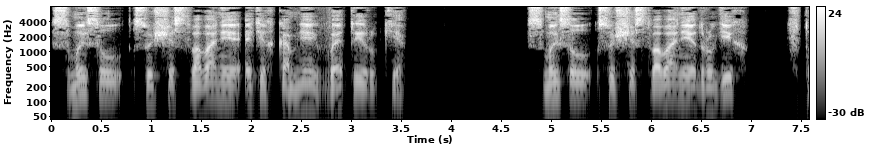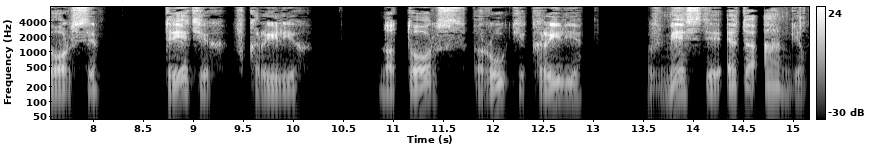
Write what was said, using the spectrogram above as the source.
Смысл существования этих камней в этой руке. Смысл существования других — в торсе, третьих — в крыльях. Но торс, руки, крылья — вместе — это ангел.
